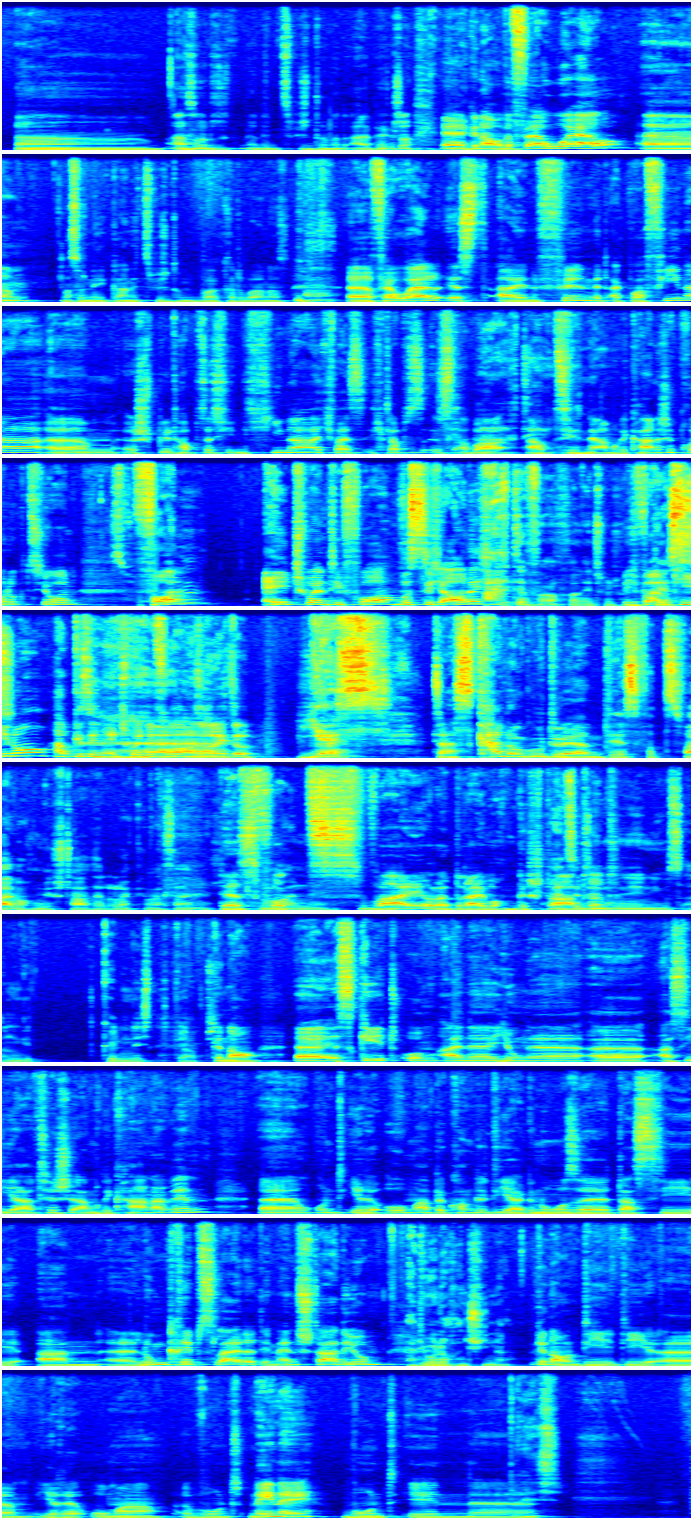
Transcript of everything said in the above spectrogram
Ähm, achso, zwischendrin hat Alper geschaut. Äh, genau, The Farewell. Ähm, achso, nee, gar nicht zwischendrin, war gerade woanders. äh, Farewell ist ein Film mit Aquafina, ähm, spielt hauptsächlich in China. Ich weiß, ich glaube, es ist aber hauptsächlich eine amerikanische Produktion. Von A24, wusste ich auch nicht. Ach, der war auch von H24. ich war im ist- Kino, habe gesehen A24 und so direkt so, yes, das kann nur gut werden. Der ist vor zwei Wochen gestartet, oder? Kann das sein? Ich Der ist vor meine, zwei oder drei Wochen Hast du gestartet. den in den News angekündigt gehabt? Genau. Äh, es geht um eine junge äh, asiatische Amerikanerin äh, und ihre Oma bekommt die Diagnose, dass sie an äh, Lungenkrebs leidet im Endstadium. Ah, die wohnt auch in China. Genau, die, die, ähm, ihre Oma wohnt, nee, nee, wohnt in, äh, Nicht?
